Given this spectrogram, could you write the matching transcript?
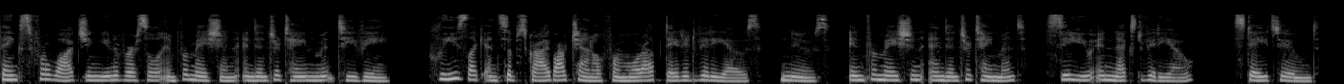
Thanks for watching Universal Information and Entertainment TV. Please like and subscribe our channel for more updated videos, news, information and entertainment. See you in next video. Stay tuned.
